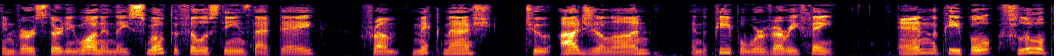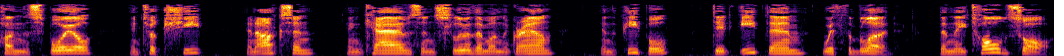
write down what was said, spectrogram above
in verse 31, and they smote the Philistines that day from Michmash to Ajalon, and the people were very faint. And the people flew upon the spoil and took sheep and oxen and calves and slew them on the ground, and the people did eat them with the blood. Then they told Saul,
